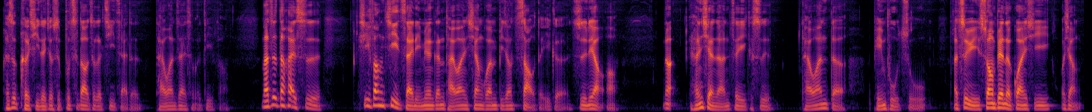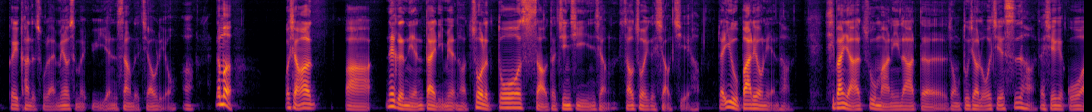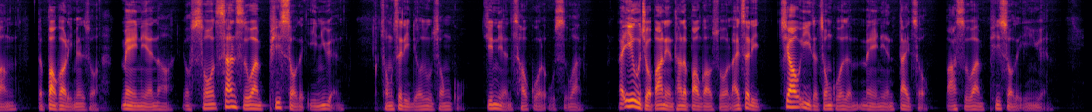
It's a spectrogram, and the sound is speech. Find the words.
可是可惜的就是不知道这个记载的台湾在什么地方。那这大概是西方记载里面跟台湾相关比较早的一个资料啊。那很显然，这一个是台湾的平埔族。那至于双边的关系，我想可以看得出来，没有什么语言上的交流啊。那么，我想要把那个年代里面哈做了多少的经济影响，稍做一个小结哈。在一五八六年哈，西班牙驻马尼拉的总督叫罗杰斯哈，在写给国王的报告里面说，每年啊有说三十万 piso 的银元从这里流入中国，今年超过了五十万。那一五九八年他的报告说，来这里。交易的中国人每年带走八十万 piso 的银元，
